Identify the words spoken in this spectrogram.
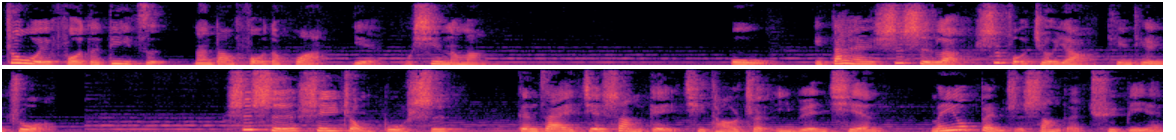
作为佛的弟子，难道佛的话也不信了吗？五，一旦施食了，是否就要天天做？施食是一种布施，跟在街上给乞讨者一元钱。没有本质上的区别，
